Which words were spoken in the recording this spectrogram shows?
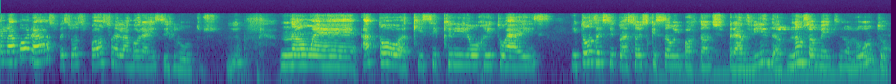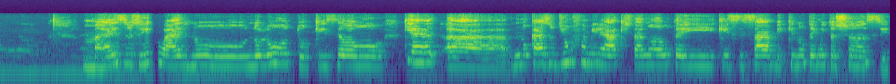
elaborar, as pessoas possam elaborar esses lutos. Né? Não é à toa que se criam rituais em todas as situações que são importantes para a vida, não somente no luto, mas os rituais no, no luto, que são que é ah, no caso de um familiar que está no UTI, que se sabe que não tem muita chance,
